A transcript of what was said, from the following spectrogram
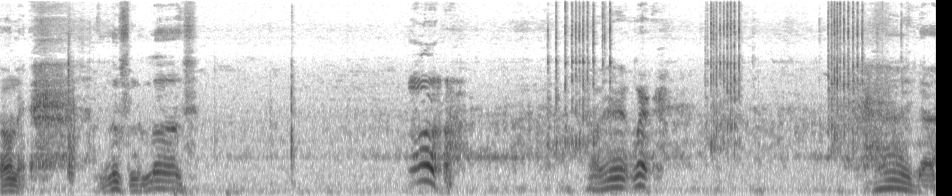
on it. Loosen the lugs. Mm. Oh, here it. There we go.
